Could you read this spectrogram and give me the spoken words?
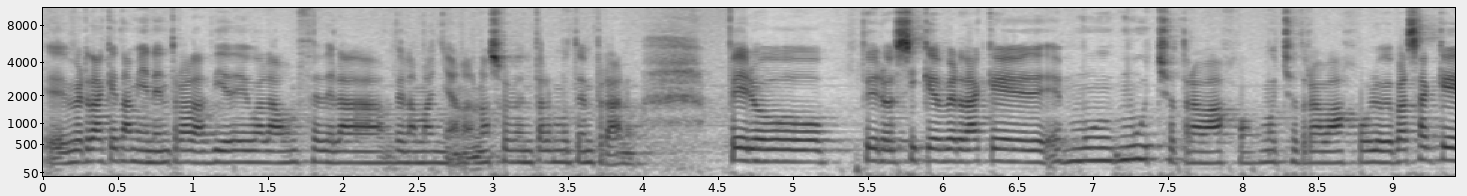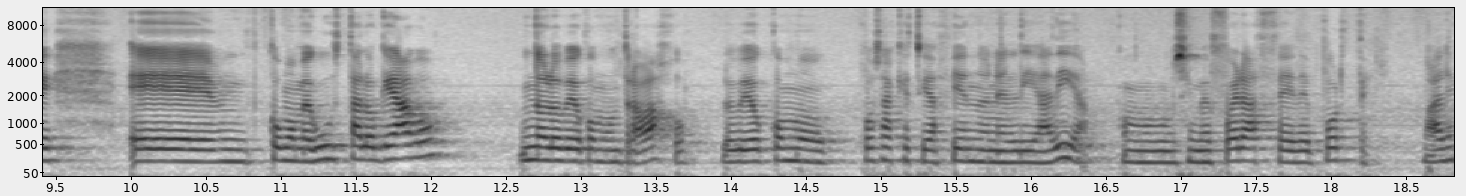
Es verdad que también entro a las 10 o a las 11 de la, de la mañana, no suelo entrar muy temprano. Pero, pero sí que es verdad que es mucho trabajo, mucho trabajo. Lo que pasa es que eh, como me gusta lo que hago, no lo veo como un trabajo, lo veo como cosas que estoy haciendo en el día a día, como si me fuera a hacer deporte, ¿vale?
